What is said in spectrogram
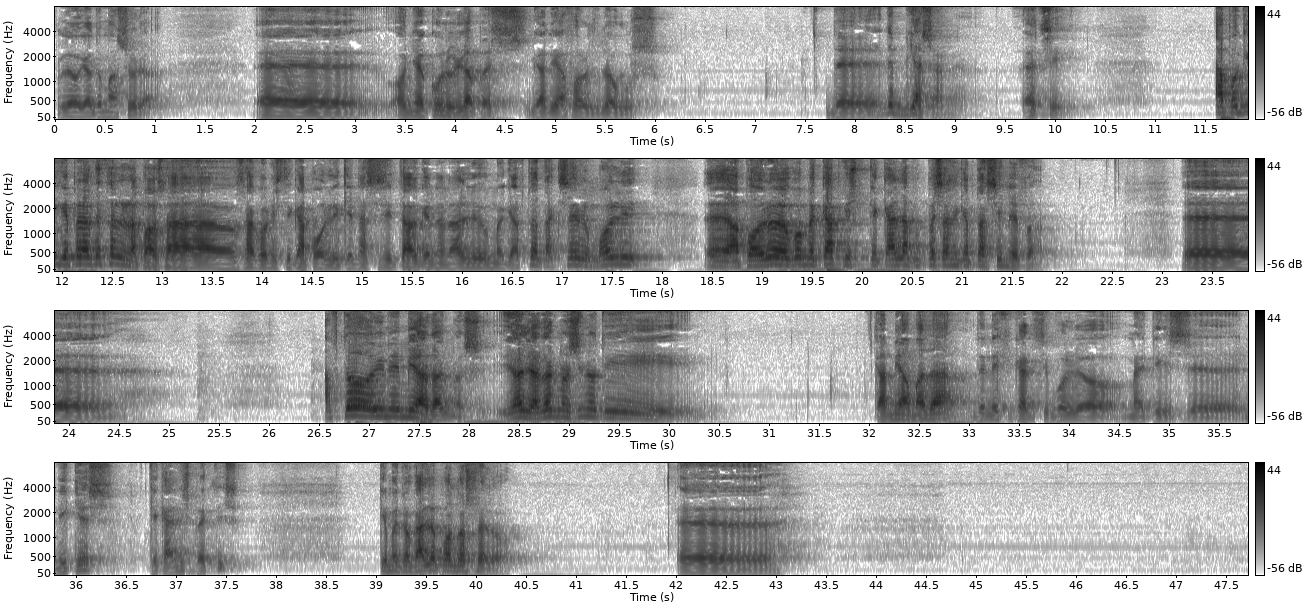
Λέω για το Μασούρα. Ε, ο Νιακούρου Λόπες για διαφόρους λόγους δεν, δεν πιάσανε. Έτσι. Από εκεί και πέρα δεν θέλω να πάω στα, στα αγωνιστικά πολύ και να συζητάω και να αναλύουμε και αυτά. Τα ξέρουμε όλοι. Ε, απορώ εγώ με κάποιους και καλά που πέσανε και από τα σύννεφα. Ε, αυτό είναι μία ανάγνωση. Η άλλη ανάγνωση είναι ότι καμία ομάδα δεν έχει κάνει συμβόλαιο με τις ε, νίκες και κανείς παίκτης και με το καλό ποδόσφαιρο. Ε,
